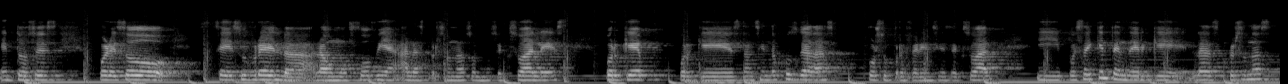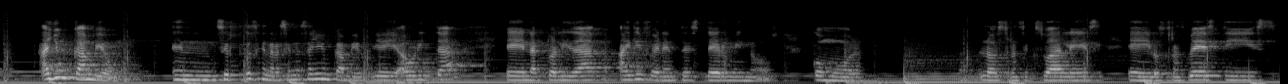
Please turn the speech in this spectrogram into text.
entonces, por eso se sufre la, homofobia a las personas homosexuales. ¿Por qué? Porque están siendo juzgadas por su preferencia sexual. Y pues hay que entender que las personas hay un cambio, en ciertas generaciones hay un cambio y ahorita en la actualidad hay diferentes términos como los transexuales, eh, los transvestis,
